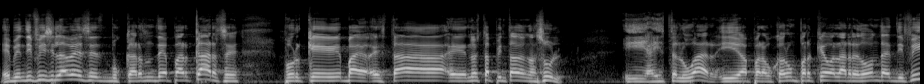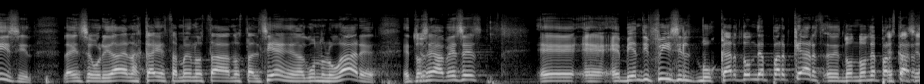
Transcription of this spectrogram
es bien difícil a veces buscar dónde aparcarse porque vaya, está eh, no está pintado en azul. Y ahí está el lugar. Y ah, para buscar un parqueo a la redonda es difícil. La inseguridad en las calles también no está, no está al 100 en algunos lugares. Entonces, a veces eh, eh, es bien difícil buscar dónde aparcarse. eh, dó- dónde aparcarse.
